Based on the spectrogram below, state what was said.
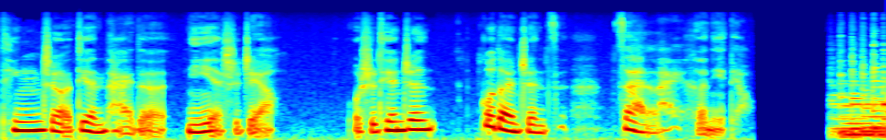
听着电台的你也是这样。我是天真，过段阵子再来和你聊。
